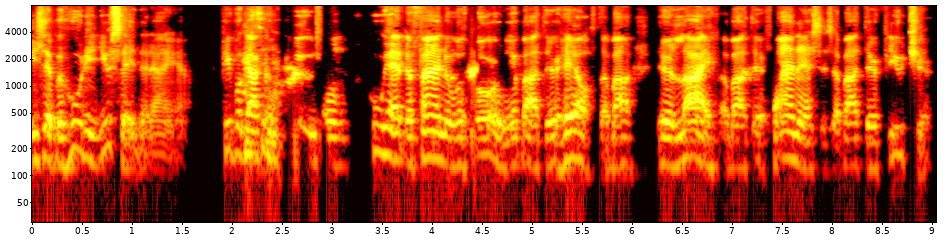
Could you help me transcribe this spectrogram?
He said, but who did you say that I am? People got confused on who had the final authority about their health, about their life, about their finances, about their future.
